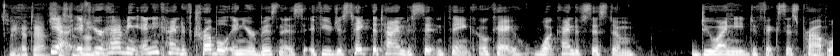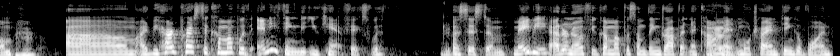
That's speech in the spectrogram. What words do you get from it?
so you have to have Yeah, if you're having any kind of trouble in your business, if you just take the time to sit and think, okay, what kind of system do I need to fix this problem? Mm-hmm. Um, I'd be hard pressed to come up with anything that you can't fix with a system. Maybe I don't know if you come up with something, drop it in a comment, Yeah. and we'll try and think of one.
